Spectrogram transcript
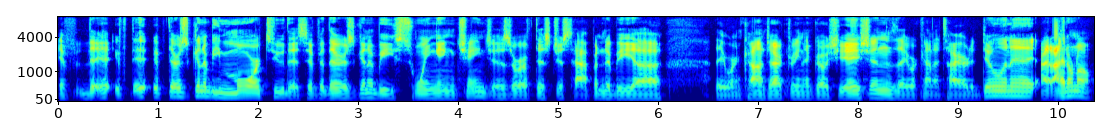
if the, if if there's going to be more to this, if there's going to be swinging changes, or if this just happened to be uh they were in contract renegotiations, they were kind of tired of doing it. I, I don't know.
